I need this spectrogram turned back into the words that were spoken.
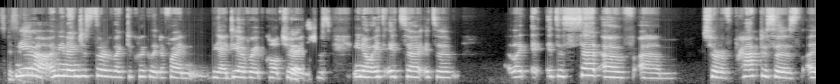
specifically. Yeah, I mean, I'm just sort of like to quickly define the idea of rape culture. Yes. It's just, you know, it, it's a, it's a, like, it's a set of, um, sort of practices uh,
